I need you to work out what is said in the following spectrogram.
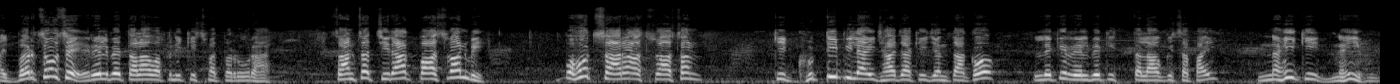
आज बरसों से रेलवे तालाब अपनी किस्मत पर रो रहा है। सांसद चिराग पासवान भी बहुत सारा आश्वासन की घुट्टी पिलाई झाझा की जनता को, लेकिन रेलवे की तालाब की सफ़ाई नहीं की, नहीं हुई।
